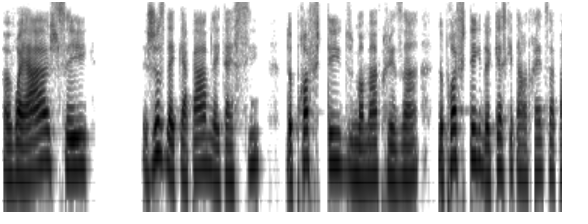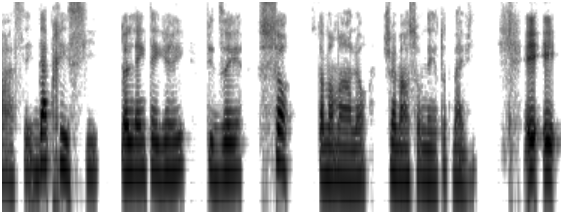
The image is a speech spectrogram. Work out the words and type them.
Un voyage, c'est juste d'être capable d'être assis, de profiter du moment présent, de profiter de ce qui est en train de se passer, d'apprécier, de l'intégrer, puis de dire ça, ce moment-là, je vais m'en souvenir toute ma vie. Et,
